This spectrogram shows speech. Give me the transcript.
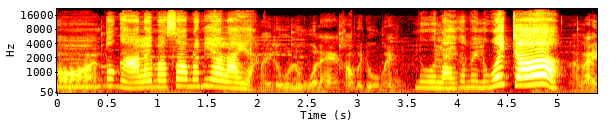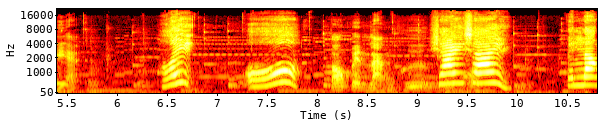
ก่อน ต้องหาอะไรมาซ่อมแล้วนี่อะไรอะ ไม่รู้รูอะไรเข้าไปดูไหมรูอะไรก็ไม่รู้เฮ้ยเจอ อะไรอะ เฮ้ย โอ้ ต้องเป็นรังพึ่งใช่ใช่เป็นรัง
